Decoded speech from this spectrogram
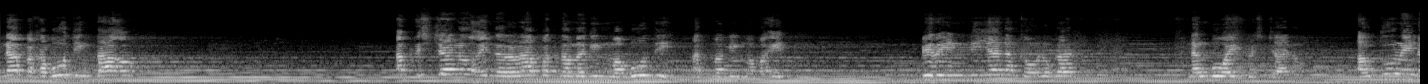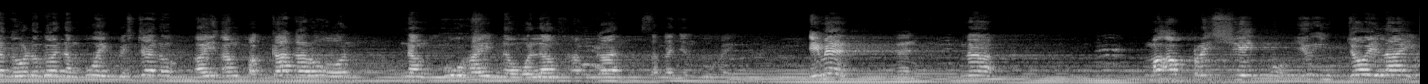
napakabuting tao. Ang kristyano ay nararapat na maging mabuti at maging mabait. Pero hindi yan ang kahulugan ng buhay kristyano. ang tunay na kahulugan ng buhay kristyano ay ang pagkakaroon ng buhay na walang hanggan sa kanyang buhay. Amen! Amen. Na ma-appreciate mo, you enjoy life.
